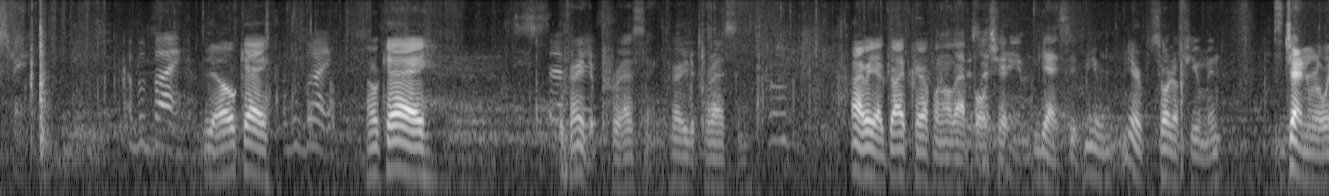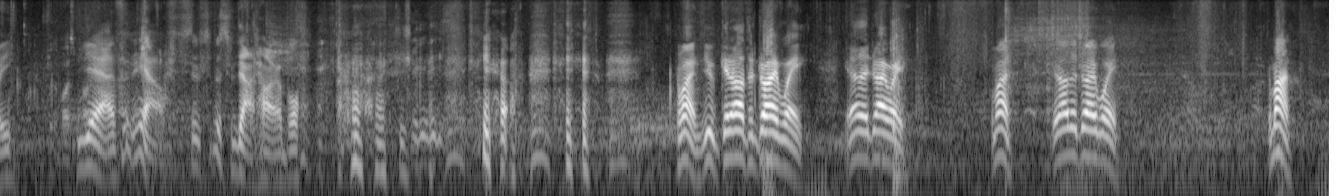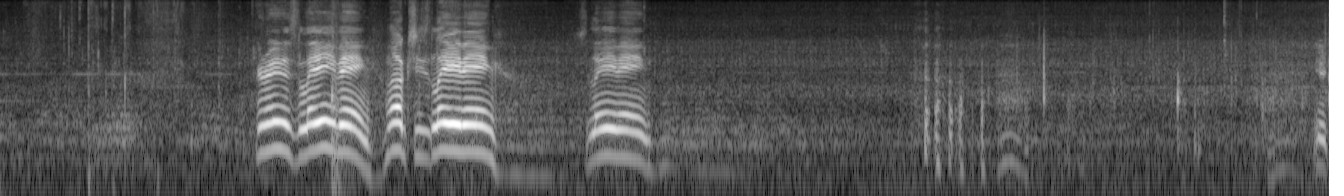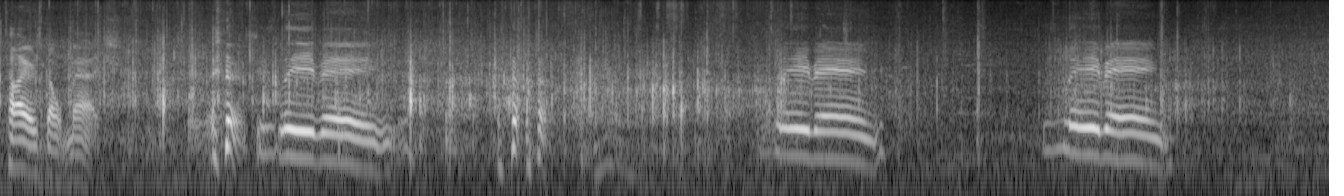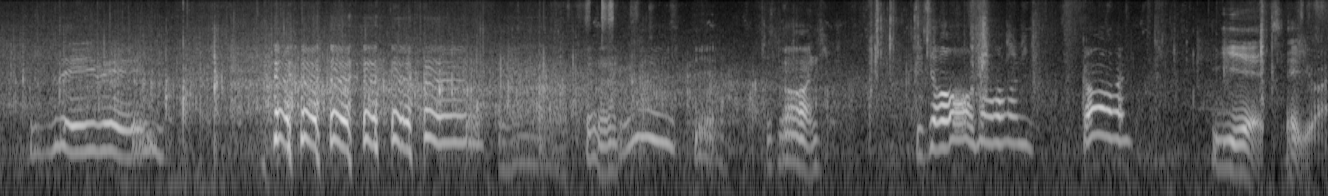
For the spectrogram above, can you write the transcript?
Trust me. Bye-bye. Yeah, okay. Bye-bye. Okay. Sad Very face. depressing. Very depressing. All right, but yeah, drive careful and all that It's bullshit. meeting Yes, you're, you're sort of human. Generally. For the most part. Yeah, f- yeah, it's, it's not horrible. yeah. Come on, you get out the driveway. Get out of the driveway. Come on, get out of the driveway. Come on. Karina's leaving. Look, she's leaving. She's leaving. Your tires don't match. she's leaving. she's leaving. She's leaving. She's leaving. She's gone. She's all gone. Gone. Yes, there you are.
